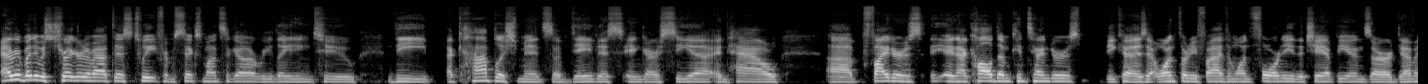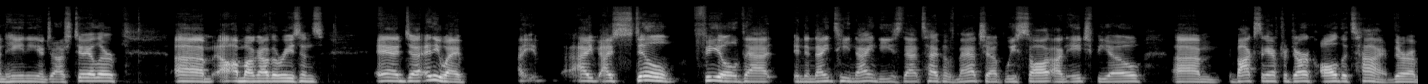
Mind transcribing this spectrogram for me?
Everybody was triggered about this tweet from six months ago relating to the accomplishments of Davis and Garcia and how uh, fighters, and I called them contenders because at 135 and 140, the champions are Devin Haney and Josh Taylor, um, among other reasons. And uh, anyway, I, I, I still feel that in the 1990s, that type of matchup, we saw on HBO, um, Boxing After Dark all the time. There are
